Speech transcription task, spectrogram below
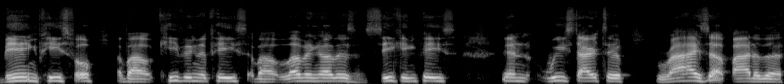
being peaceful, about keeping the peace, about loving others and seeking peace, then we start to rise up out of the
